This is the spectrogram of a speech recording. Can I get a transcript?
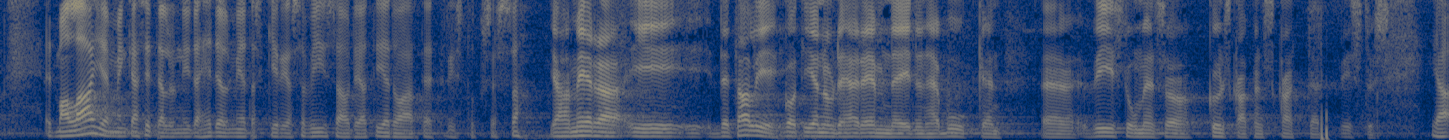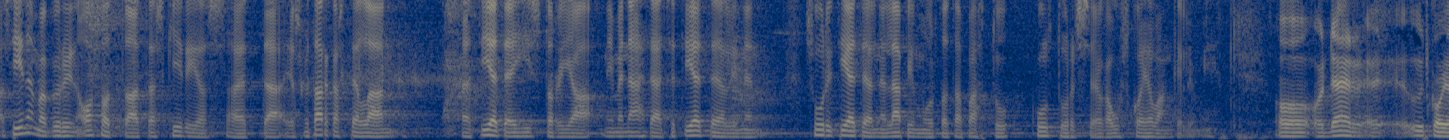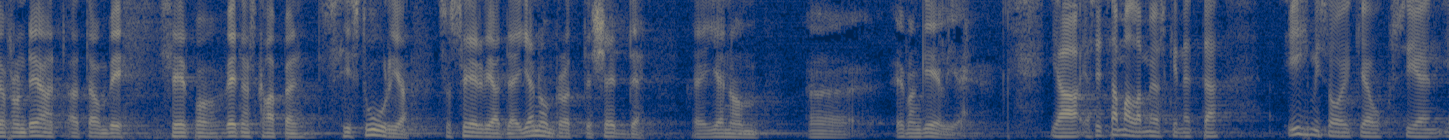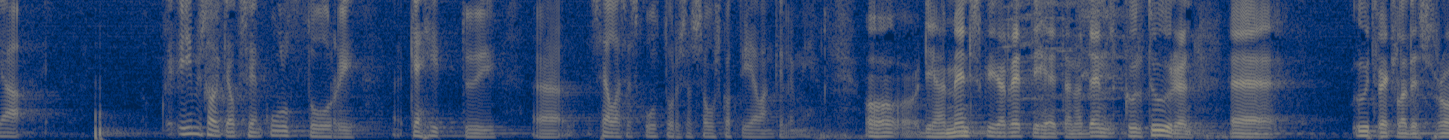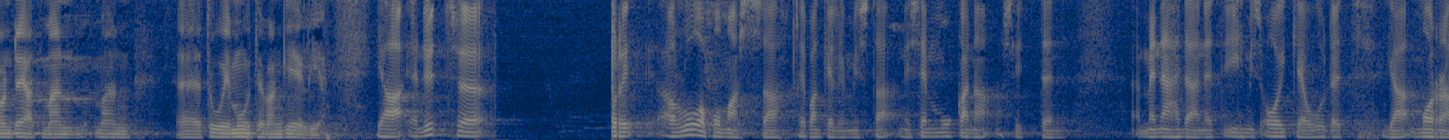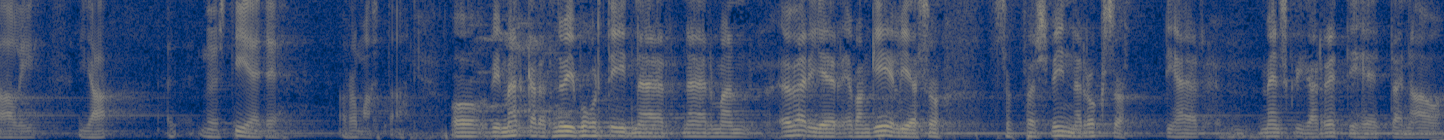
Et mä oon laajemmin käsitellyt niitä hedelmiä tässä kirjassa Viisauden ja tiedonarteet Kristuksessa. Jag har mera i detalj gått igenom det här ämnet i den här boken, eh, Visdomens och kunskapens skatter, Kristus. Ja siinä mä pyrin osoittaa tässä kirjassa, että jos me tarkastellaan ä, tieteen historiaa, niin me nähdään, että se tieteellinen, suuri tieteellinen läpimurto tapahtuu kulttuurissa, joka uskoo evankeliumiin. Och, och där eh, utgår jag från det att, att om vi ser på vetenskapens historia så ser vi att det genombrottet skedde eh, genom eh, evangeliet. Ja, ja sitten samalla myöskin, että ihmisoikeuksien ja ihmisoikeuksien kulttuuri kehittyi ö, sellaisessa kulttuurissa, jossa uskottiin evankeliumiin. Och de här mänskliga rättigheterna, den kulturen eh, utvecklades från det att man, man eh, tog emot evangeliet. Ja, ja nyt kulttuuri on luopumassa evankeliumista, niin sen mukana sitten me nähdään, että ihmisoikeudet ja moraali ja ö, myös tiede romahtaa. Och vi märker att nu i vår tid när, när man överger evangeliet så, så försvinner också de här mänskliga rättigheterna. Och,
